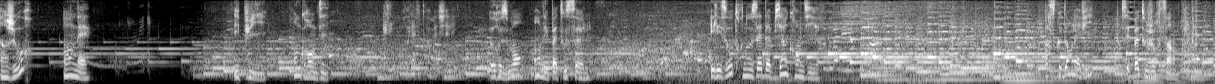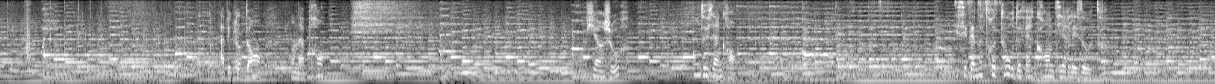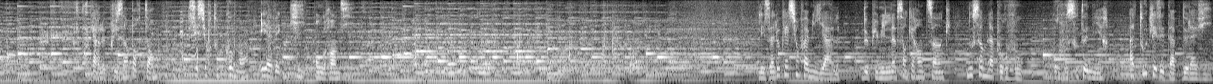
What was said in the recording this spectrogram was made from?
Un jour, on naît. Et puis, on grandit. Allez, relève-toi ma chérie. Heureusement, on n'est pas tout seul. Et les autres nous aident à bien grandir. Parce que dans la vie, c'est pas toujours simple. Avec le temps, on apprend. Puis un jour, on devient grand. C'est à notre tour de faire grandir les autres. Car le plus important, c'est surtout comment et avec qui on grandit. Les allocations familiales. Depuis 1945, nous sommes là pour vous, pour vous soutenir à toutes les étapes de la vie.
